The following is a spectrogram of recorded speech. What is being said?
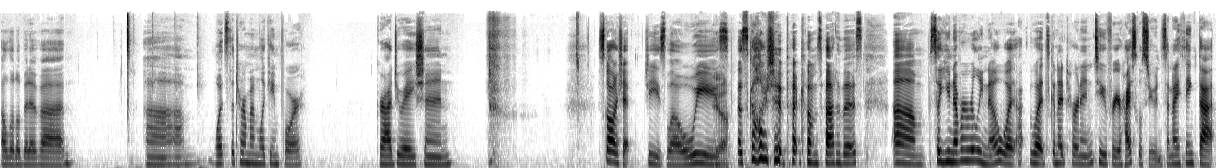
a little bit of a, um, what's the term I'm looking for? Graduation. scholarship. Jeez Louise. Yeah. A scholarship that comes out of this. Um, so you never really know what what it's going to turn into for your high school students, and I think that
